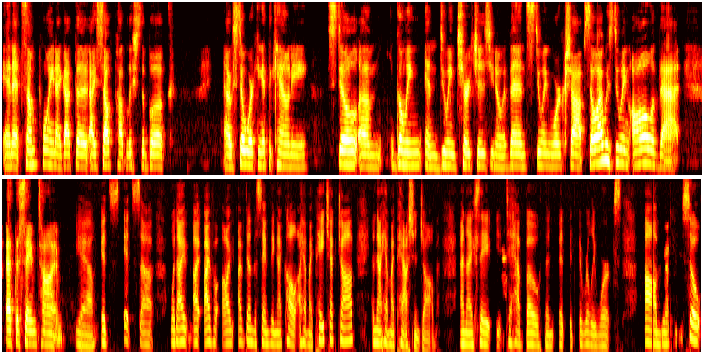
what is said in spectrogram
and at some point, I got the I self published the book. I was still working at the county, still um, going and doing churches, you know, events, doing workshops. So I was doing all of that at the same time. Yeah, it's it's uh, what I, I I've I, have i have done the same thing. I call I have my paycheck job and I have my passion job and I say to have both, and it, it, it really works. Um, right. So,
